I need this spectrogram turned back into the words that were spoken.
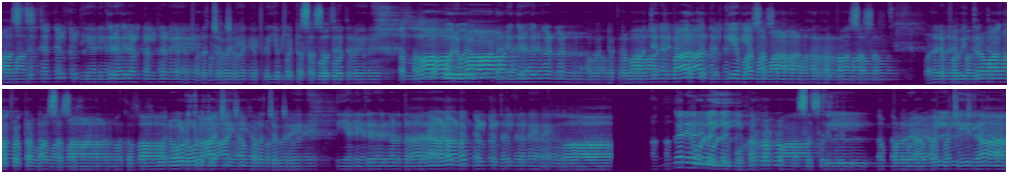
മാസത്തിൽ ഞങ്ങൾക്ക് നീ അനുഗ്രഹങ്ങൾ നൽകണേ. പ്രിയപ്പെട്ട സഹോദരങ്ങളെ അള്ളാഹു ഒരുപാട് അനുഗ്രഹങ്ങൾ പ്രവാചകന്മാർക്ക് നൽകിയ മാസമാണ് മുഹറം മാസം. വളരെ പവിത്രമാക്കപ്പെട്ട മാസമാണ്. നമുക്ക് അള്ളാഹുവിനോട് ദുആ ചെയ്യാൻ നീ അനുഗ്രഹങ്ങൾ ധാരാളം ഞങ്ങൾക്ക് നൽകണേ അങ്ങനെയുള്ള ഈ മുഹറം മാസത്തിൽ നമ്മൾ ഒരു അമൽ ചെയ്താൽ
